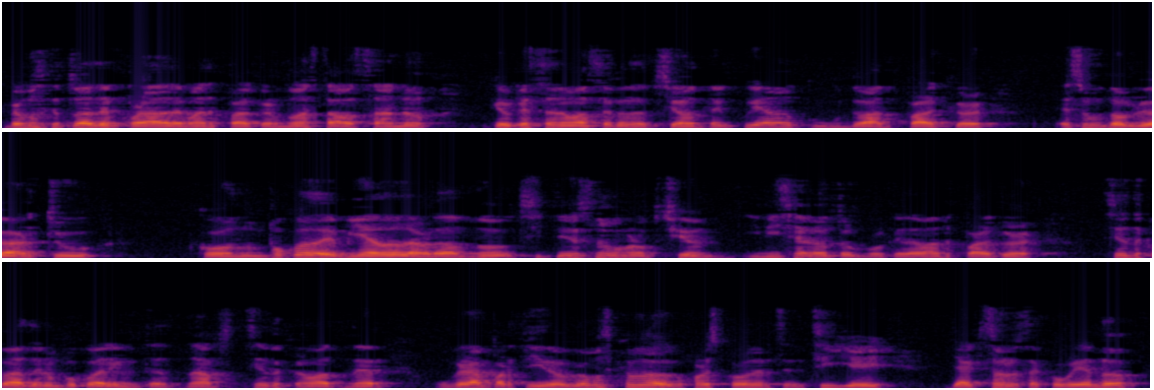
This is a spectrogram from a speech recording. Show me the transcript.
Vemos que toda la temporada Devante Parker no ha estado sano. Creo que esta no va a ser la excepción. Ten cuidado con Devante Parker. Es un WR2 con un poco de miedo, la verdad. No, si tienes una mejor opción, inicia el otro porque Devante Parker Siento que va a tener un poco de límite de snaps. Siento que no va a tener un gran partido. Vemos que uno de los mejores corners en CJ Jackson lo está cubriendo.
